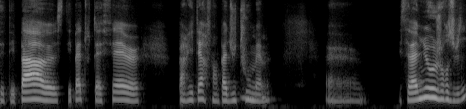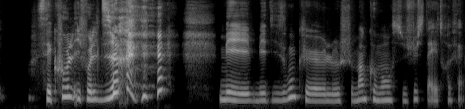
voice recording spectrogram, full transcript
c'était pas, c'était pas tout à fait paritaire, enfin pas du tout même. ça va mieux aujourd'hui, c'est cool, il faut le dire, mais, mais disons que le chemin commence juste à être fait.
